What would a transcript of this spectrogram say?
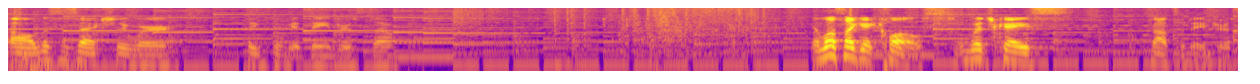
Oh, this is actually where things will get dangerous, though. Unless I get close, in which case, not so dangerous.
